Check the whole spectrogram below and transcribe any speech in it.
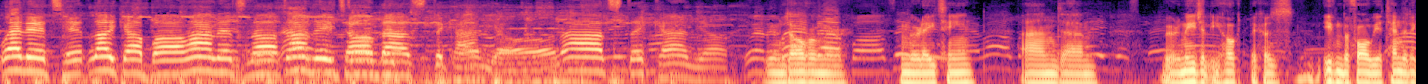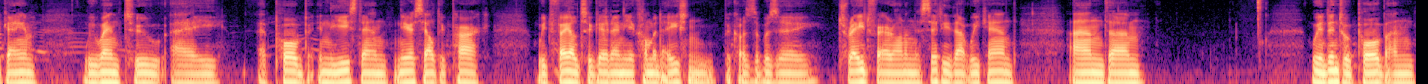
When it's hit like a bomb and it's not the top, that's Di Canio, that's Di Canio. We went over when we were, when we were 18 and um, we were immediately hooked because even before we attended a game, we went to a, a pub in the East End near Celtic Park. We'd failed to get any accommodation because there was a trade fair on in the city that weekend. And um, we went into a pub and,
